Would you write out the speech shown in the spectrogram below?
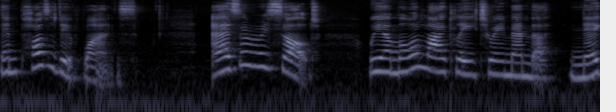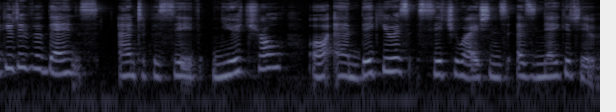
than positive ones. As a result, we are more likely to remember negative events and to perceive neutral or ambiguous situations as negative.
